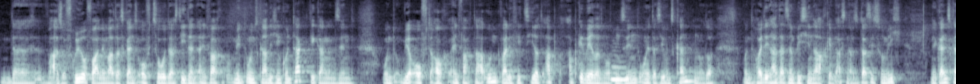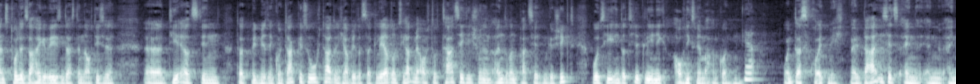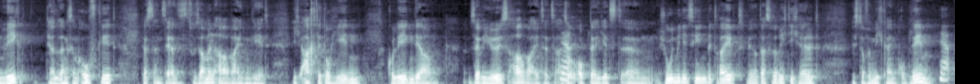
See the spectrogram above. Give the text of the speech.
Da war also früher vor allem war das ganz oft so, dass die dann einfach mit uns gar nicht in Kontakt gegangen sind und wir oft auch einfach da unqualifiziert ab, abgewertet worden mhm. sind, ohne dass sie uns kannten. Oder, und heute hat das ein bisschen nachgelassen. Also das ist für mich eine ganz, ganz tolle Sache gewesen, dass dann auch diese äh, Tierärztin dort mit mir den Kontakt gesucht hat und ich habe ihr das erklärt und sie hat mir auch tatsächlich schon einen anderen Patienten geschickt, wo sie in der Tierklinik auch nichts mehr machen konnten. Ja. Und das freut mich, weil da ist jetzt ein, ein, ein Weg, der langsam aufgeht, dass dann sehr das Zusammenarbeiten geht. Ich achte doch jeden Kollegen, der seriös arbeitet. Also ja. ob der jetzt ähm, Schulmedizin betreibt, wenn er das für richtig hält, ist doch für mich kein Problem. Ja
